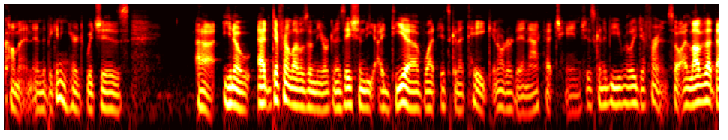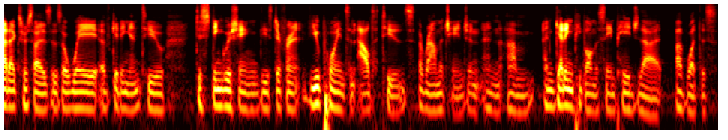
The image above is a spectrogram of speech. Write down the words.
comment in the beginning here, which is. Uh, you know, at different levels in the organization, the idea of what it's going to take in order to enact that change is going to be really different. So I love that that exercise is a way of getting into distinguishing these different viewpoints and altitudes around the change, and and um, and getting people on the same page that of what this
